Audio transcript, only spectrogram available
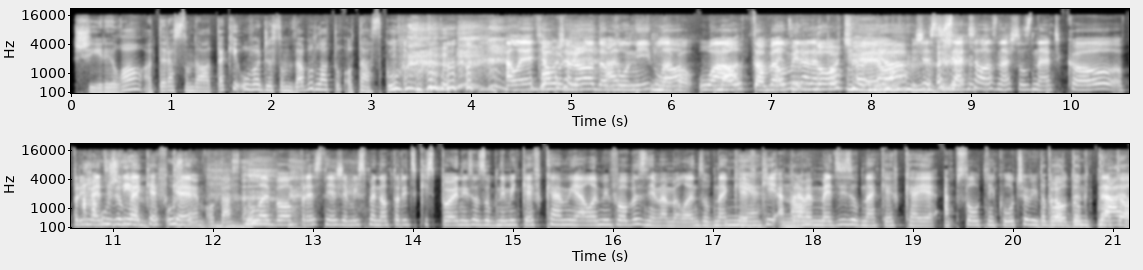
šírilo a teraz som dala taký úvod, že som zabudla tú otázku. Ale ja ťa môžem rovno doplniť, no, lebo wow, no, to veľmi rada no, počujem, no, no. že si začala s našou značkou pri medzizubnej kevke. Lebo presne, že my sme notoricky spojení so zubnými kevkami, ale my vôbec nemáme len zubné Nie, kevky a no. práve medzizubná kevka je absolútne kľúčový to produkt na to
